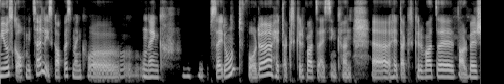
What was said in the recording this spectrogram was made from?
մյուս կողմից էլ իսկապես մենք ունենք սերունդ, որը հետաքրքրված է, այսինքն հետաքրքրված է տարբեր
